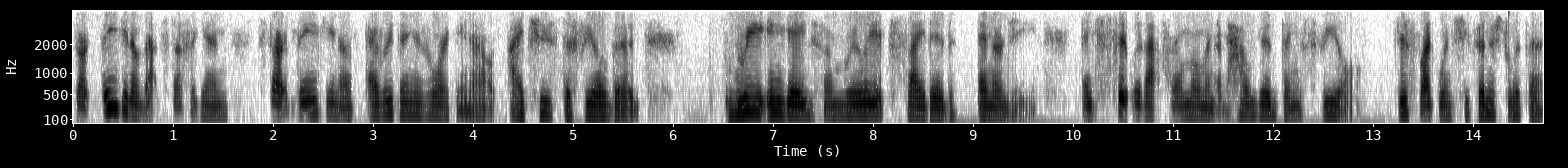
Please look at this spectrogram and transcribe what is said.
start thinking of that stuff again, start thinking of everything is working out. I choose to feel good. Re engage some really excited energy and sit with that for a moment and how good things feel. Just like when she finished with the,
